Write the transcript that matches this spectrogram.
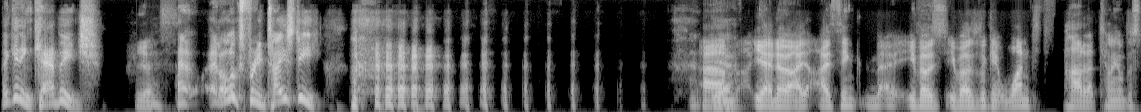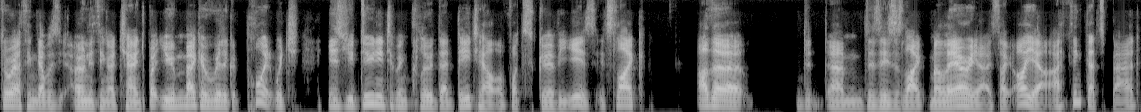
They're getting cabbage. yes. And, and it looks pretty tasty. Um, yeah. no, I, I think if I was if I was looking at one part of that telling of the story, I think that was the only thing I changed. But you make a really good point, which is you do need to include that detail of what scurvy is. It's like other um, diseases like malaria. It's like, oh yeah, I think that's bad.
